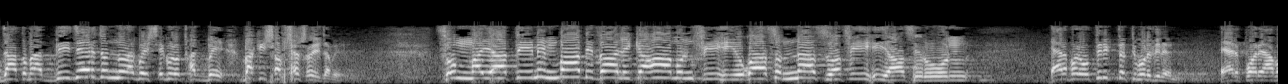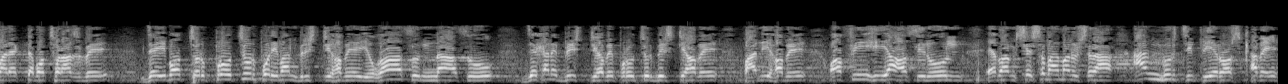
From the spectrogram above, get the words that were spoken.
যা তোমরা বীজের জন্য রাখবে, সেগুলো থাকবে, বাকি সব শেষ হয়ে যাবে। সুম্মায়াতি মিম্মা বিদালিকা আমুন ফিহি ইউগাসুন্না সুফিহি ইয়াসিরুন। এরপরে অতিরিক্ত একটু বলে দিলেন। এরপরে আবার একটা বছর আসবে। যে এই বছর প্রচুর পরিমাণ বৃষ্টি হবে, ইউগাসুন্নাসু, যেখানে বৃষ্টি হবে, প্রচুর বৃষ্টি হবে, পানি হবে, অফিহিয়াসিরুন, এবং সে সময় মানুষেরা আঙ্গুর চিপিয়ে রস খাবে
